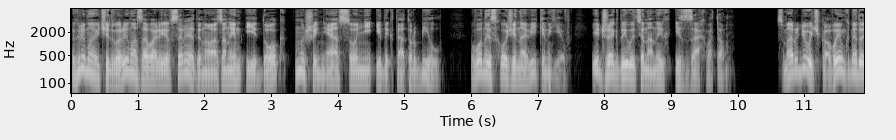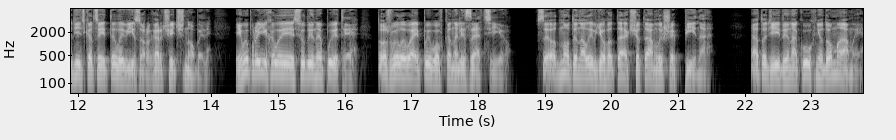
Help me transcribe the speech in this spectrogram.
гримаючи дверима, завалює всередину, а за ним і док, мишеня, Сонні і диктатор Біл. Вони схожі на вікінгів, і Джек дивиться на них із захватом. Смердючко, вимкни до дідька цей телевізор, гарчить Шнобель. І ми приїхали сюди не пити, тож виливай пиво в каналізацію. Все одно ти налив його так, що там лише піна. А тоді йди на кухню до мами.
